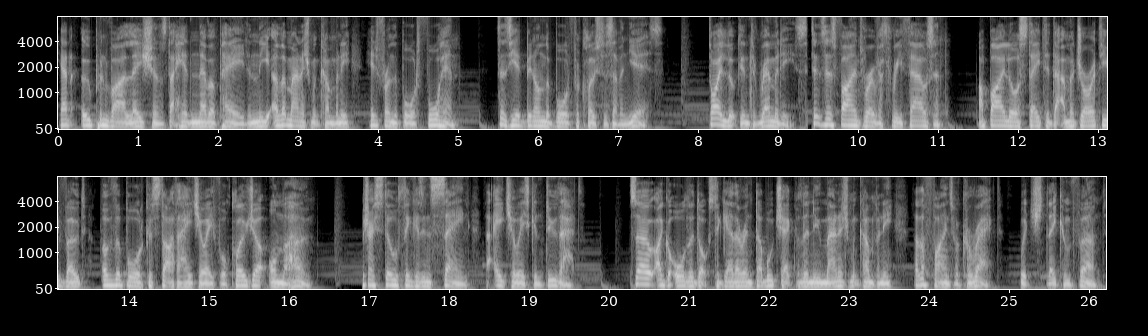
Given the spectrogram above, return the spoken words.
he had open violations that he had never paid, and the other management company hid from the board for him, since he had been on the board for close to seven years. So I looked into remedies, since his fines were over 3,000. Our bylaw stated that a majority vote of the board could start a HOA foreclosure on the home, which I still think is insane that HOAs can do that. So I got all the docs together and double checked with the new management company that the fines were correct, which they confirmed.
